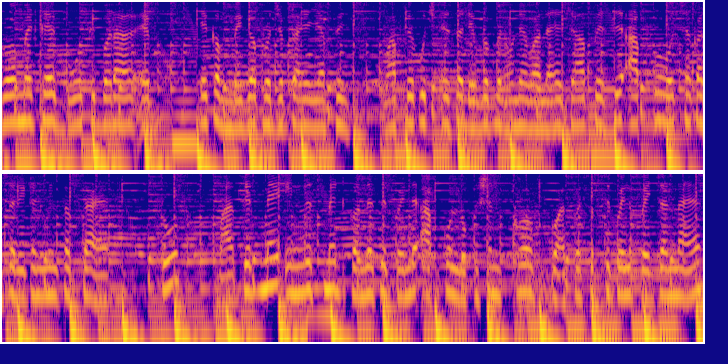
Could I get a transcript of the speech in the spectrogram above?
गवर्नमेंट का एक बहुत ही बड़ा एक मेगा प्रोजेक्ट है या फिर वहाँ पे कुछ ऐसा डेवलपमेंट होने वाला है जहाँ पे से आपको अच्छा खासा रिटर्न मिल सकता है। तो मार्केट में इन्वेस्टमेंट करने से पहले आपको लोकेशन को सबसे पहले पहचानना है।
